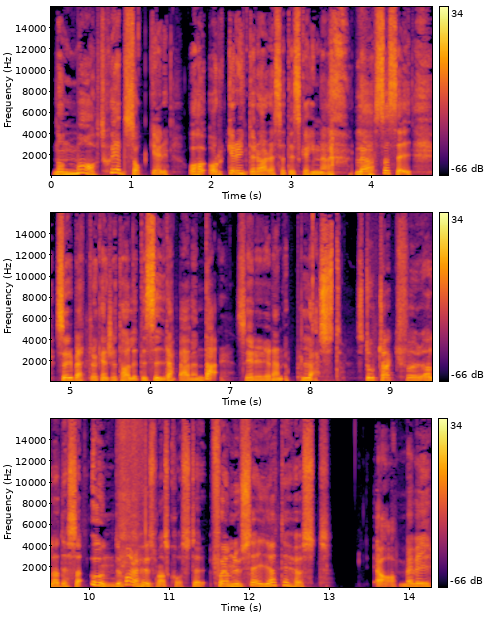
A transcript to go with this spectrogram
någon matsked socker. Och orkar du inte röra så att det ska hinna lösa sig så är det bättre att kanske ta lite sirap även där. Så är det redan upplöst. Stort tack för alla dessa underbara husmanskoster. Får jag nu säga att det är höst? Ja, men vi,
